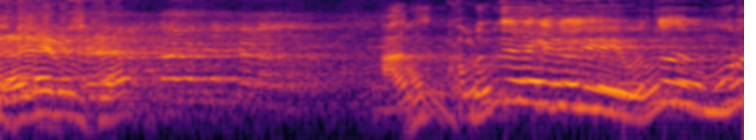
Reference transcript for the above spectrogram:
ಎರಡೇ ನಿಮಿಷ. அது கொடுங்க மூணு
